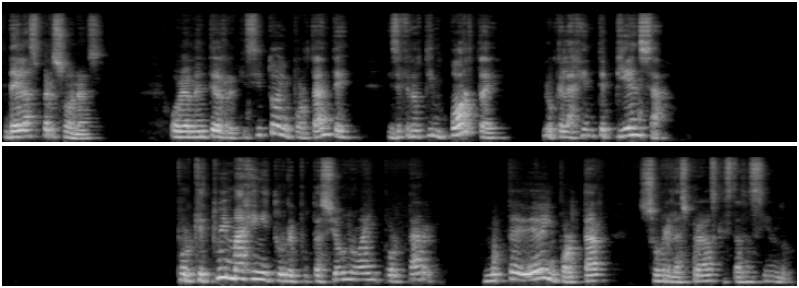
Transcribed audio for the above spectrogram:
de las personas. Obviamente el requisito importante es que no te importe lo que la gente piensa, porque tu imagen y tu reputación no va a importar, no te debe importar sobre las pruebas que estás haciendo.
